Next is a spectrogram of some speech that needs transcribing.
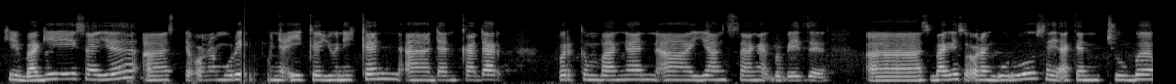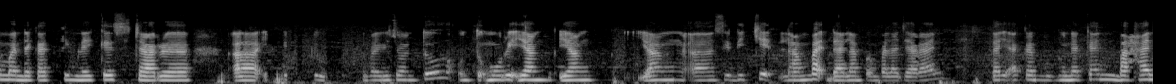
Okay, bagi saya, uh, setiap orang murid mempunyai keunikan uh, dan kadar perkembangan uh, yang sangat berbeza. Uh, sebagai seorang guru, saya akan cuba mendekati mereka secara uh, individu. Sebagai contoh, untuk murid yang yang yang uh, sedikit lambat dalam pembelajaran, saya akan menggunakan bahan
